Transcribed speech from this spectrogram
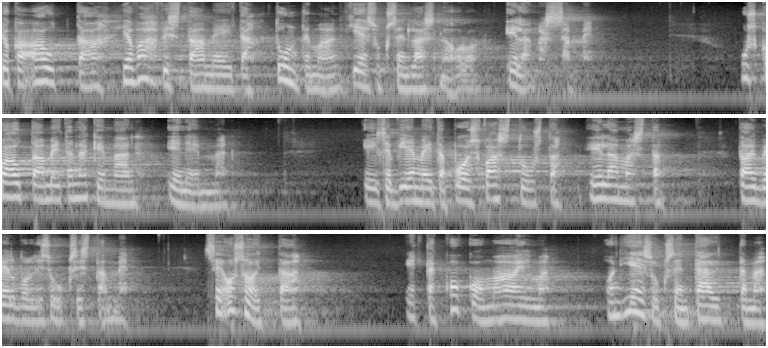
joka auttaa ja vahvistaa meitä tuntemaan Jeesuksen läsnäolon elämässämme. Usko auttaa meitä näkemään enemmän. Ei se vie meitä pois vastuusta, elämästä tai velvollisuuksistamme. Se osoittaa, että koko maailma on Jeesuksen täyttämä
